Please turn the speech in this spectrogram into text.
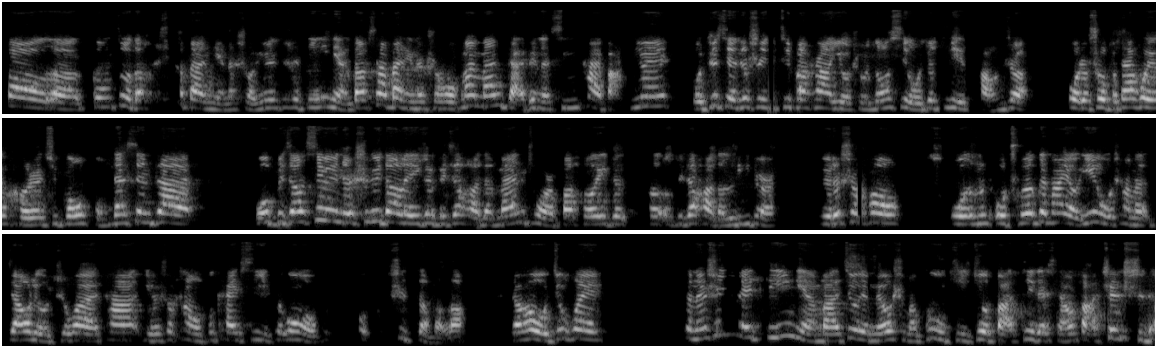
到了工作的下半年的时候，因为这是第一年，到下半年的时候慢慢改变了心态吧。因为我之前就是基本上有什么东西我就自己藏着，或者说不太会和人去沟通。但现在我比较幸运的是遇到了一个比较好的 mentor，包括一个和比较好的 leader。有的时候我我除了跟他有业务上的交流之外，他有时候看我不开心，也会问我是怎么了，然后我就会。可能是因为第一年吧，就也没有什么顾忌，就把自己的想法真实的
